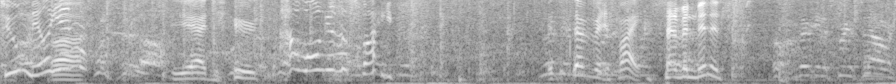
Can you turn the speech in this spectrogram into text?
Two million? Uh, Yeah, dude, How long is this fight? it's a seven-minute fight. Seven minutes. They're gonna free flowers.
